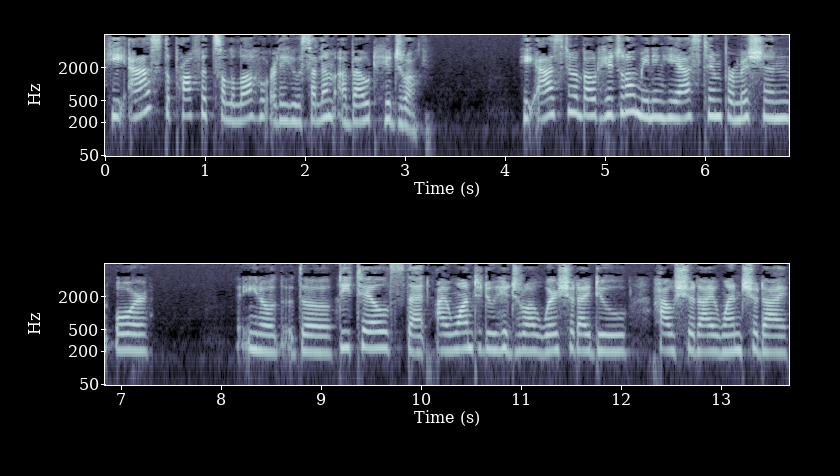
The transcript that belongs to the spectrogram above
he asked the Prophet ﷺ about hijrah. He asked him about hijrah, meaning he asked him permission or, you know, the details that I want to do hijrah, where should I do, how should I, when should I.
